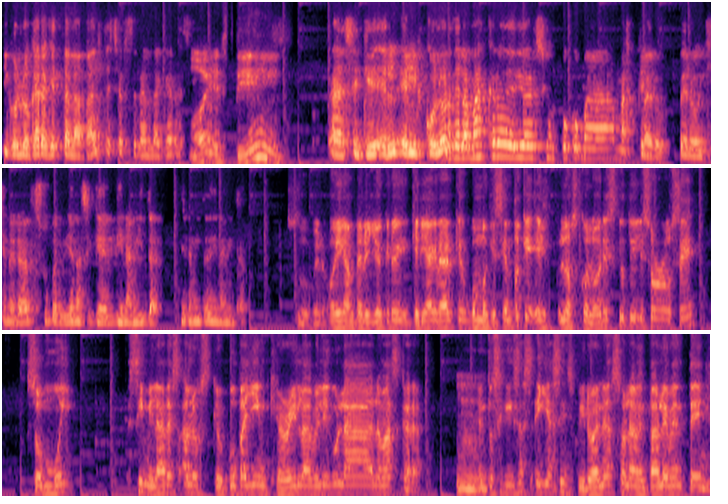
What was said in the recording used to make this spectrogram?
Y con lo cara que está la palta, echársela en la cara. así. Oye, sí. Así que el, el color de la máscara debió haber sido un poco más, más claro, pero en general súper bien, así que dinamita, dinamita, dinamita. Súper. Oigan, pero yo creo, quería agregar que como que siento que el- los colores que utilizó Rosé son muy similares a los que ocupa Jim Carrey en la película La Máscara. Mm. Entonces quizás ella se inspiró en eso, lamentablemente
